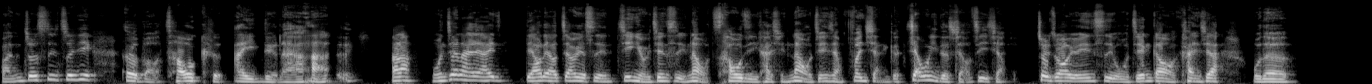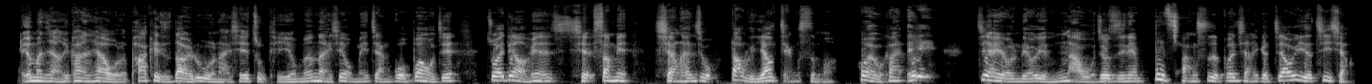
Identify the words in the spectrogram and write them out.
反正就是最近二宝超可爱的啦。好了，我们今天来来聊聊交易的事情。今天有一件事情让我超级开心，那我今天想分享一个交易的小技巧。最主要原因是我今天刚好看一下我的。原本想去看一下我的 Podcast 到底录了哪些主题，有没有哪些我没讲过，不然我今天坐在电脑面前上面想了很久，到底要讲什么。后来我看，哎，既然有人留言，那我就今天不尝试分享一个交易的技巧。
